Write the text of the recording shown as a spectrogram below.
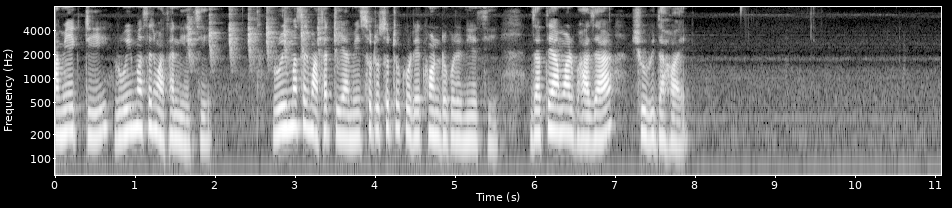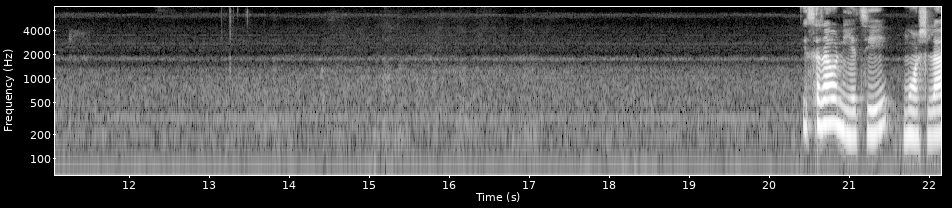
আমি একটি রুই মাছের মাথা নিয়েছি। রুই মাছের মাথাটি আমি ছোট ছোট করে খণ্ড করে নিয়েছি, যাতে আমার ভাজা সুবিধা হয়। এছাড়াও নিয়েছি মশলা,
